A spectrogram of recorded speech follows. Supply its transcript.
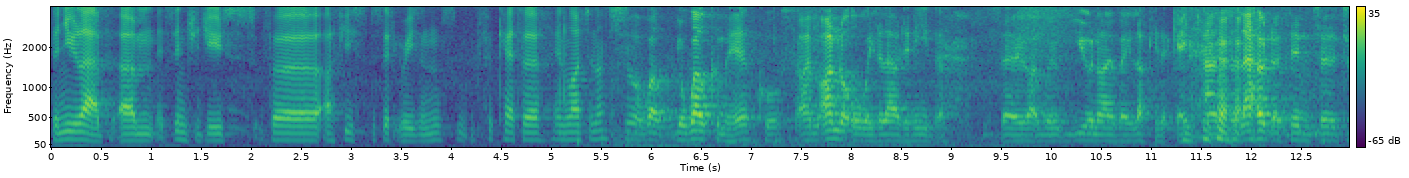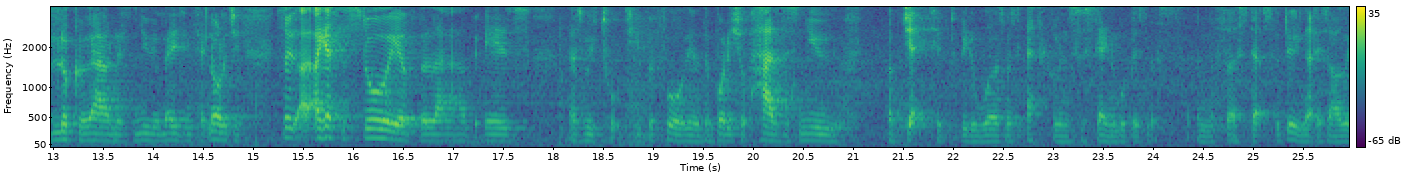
the new lab um, it's introduced for a few specific reasons. For care to enlighten us? Oh, well, you're welcome here, of course. I'm I'm not always allowed in either. So like, you and I are very lucky that Gaetan's allowed us in to, to look around this new amazing technology. So I guess the story of the lab is, as we've talked to you before, you know, the Body Shop has this new objective to be the world's most ethical and sustainable business. And the first steps for doing that is our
